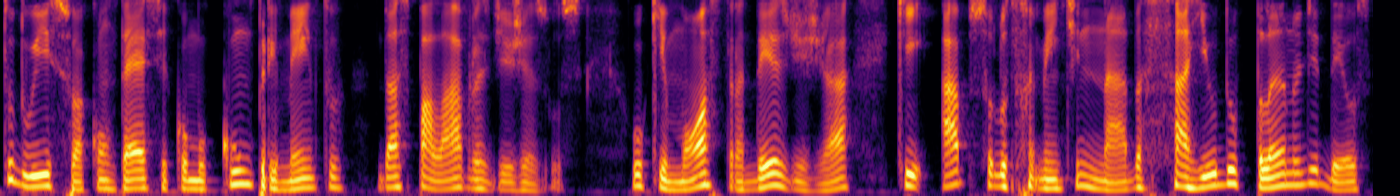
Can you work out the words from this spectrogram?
Tudo isso acontece como cumprimento das palavras de Jesus, o que mostra desde já que absolutamente nada saiu do plano de Deus.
